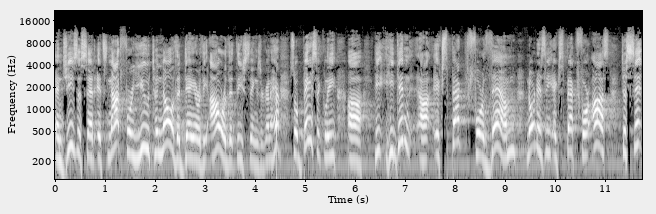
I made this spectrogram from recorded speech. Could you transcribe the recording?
And Jesus said, It's not for you to know the day or the hour that these things are going to happen. So basically, uh, he, he didn't uh, expect for them, nor does he expect for us to sit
